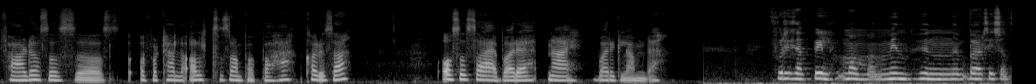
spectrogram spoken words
ferdig også, så, å fortelle alt, så sa han pappa 'hæ, hva du sa?' Og så sa jeg bare 'nei, bare glem det'. For eksempel mammaen min, hun bare sier sånn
